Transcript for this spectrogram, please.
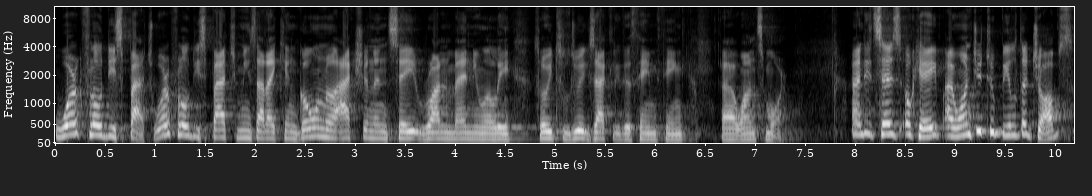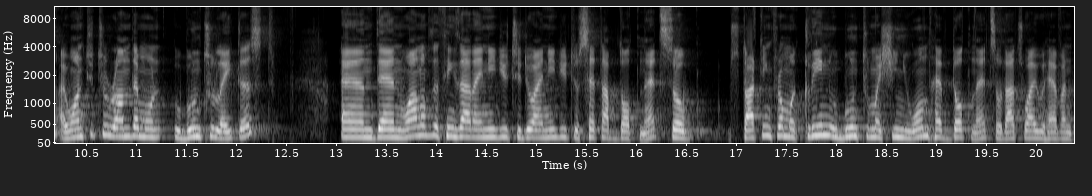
workflow dispatch. Workflow dispatch means that I can go an action and say run manually, so it will do exactly the same thing uh, once more. And it says, okay, I want you to build the jobs. I want you to run them on Ubuntu latest. And then one of the things that I need you to do, I need you to set up .NET. So starting from a clean Ubuntu machine, you won't have .NET. So that's why we have an,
